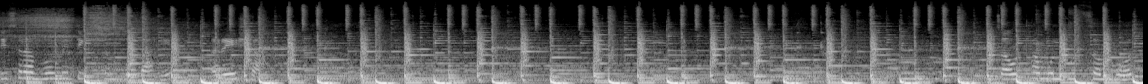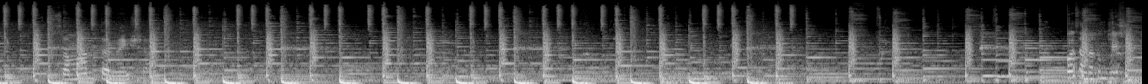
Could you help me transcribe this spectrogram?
तिसरा भूमितिक संबोध आहे रेषा. चौथा मूलभूत संबोध समांतर रेषा. आता तुमचे.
